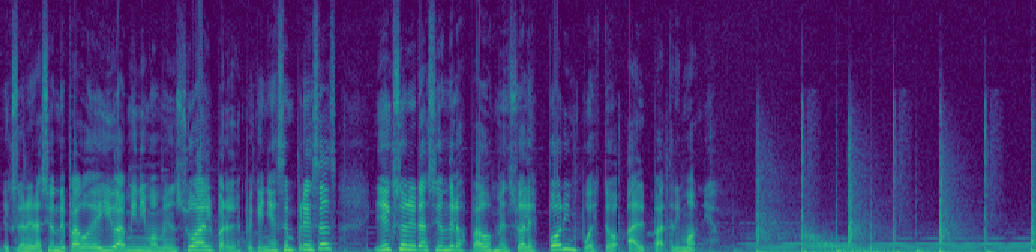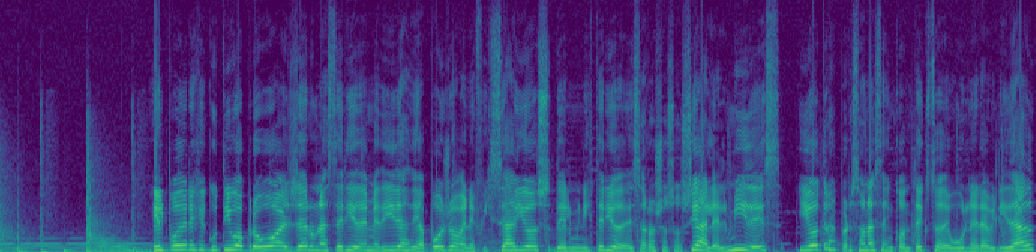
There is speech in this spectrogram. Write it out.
exoneración de pago de IVA mínimo mensual para las pequeñas empresas y exoneración de los pagos mensuales por impuesto al patrimonio. El Poder Ejecutivo aprobó ayer una serie de medidas de apoyo a beneficiarios del Ministerio de Desarrollo Social, el MIDES, y otras personas en contexto de vulnerabilidad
